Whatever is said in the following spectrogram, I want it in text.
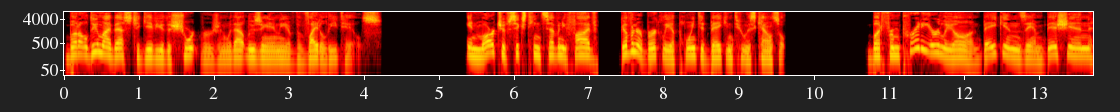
but I'll do my best to give you the short version without losing any of the vital details. In March of 1675, Governor Berkeley appointed Bacon to his council. But from pretty early on, Bacon's ambition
